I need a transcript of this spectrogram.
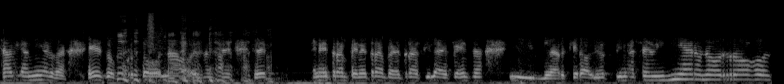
Xavi a mierda, eso por todos lados. eso, eh, penetran, penetran, penetran así la defensa y el arquero Pina se vinieron los rojos,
